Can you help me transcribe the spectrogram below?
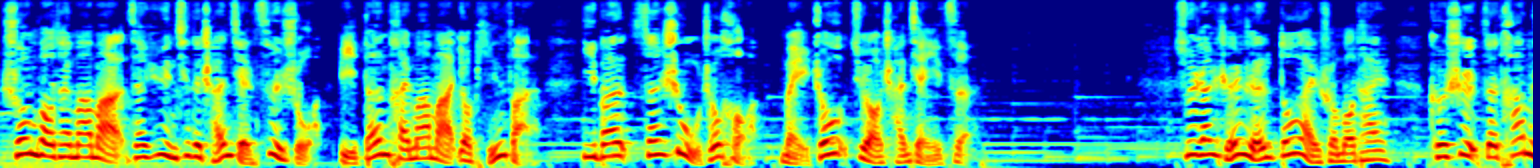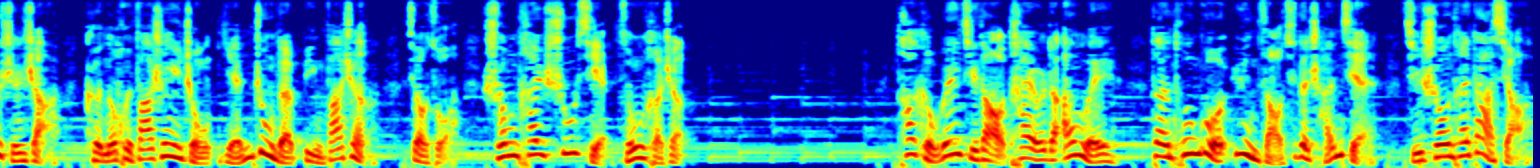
双胞胎妈妈在孕期的产检次数比单胎妈妈要频繁，一般三十五周后每周就要产检一次。虽然人人都爱双胞胎，可是，在他们身上可能会发生一种严重的并发症，叫做双胎输血综合症。它可危及到胎儿的安危。但通过孕早期的产检及双胎大小，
